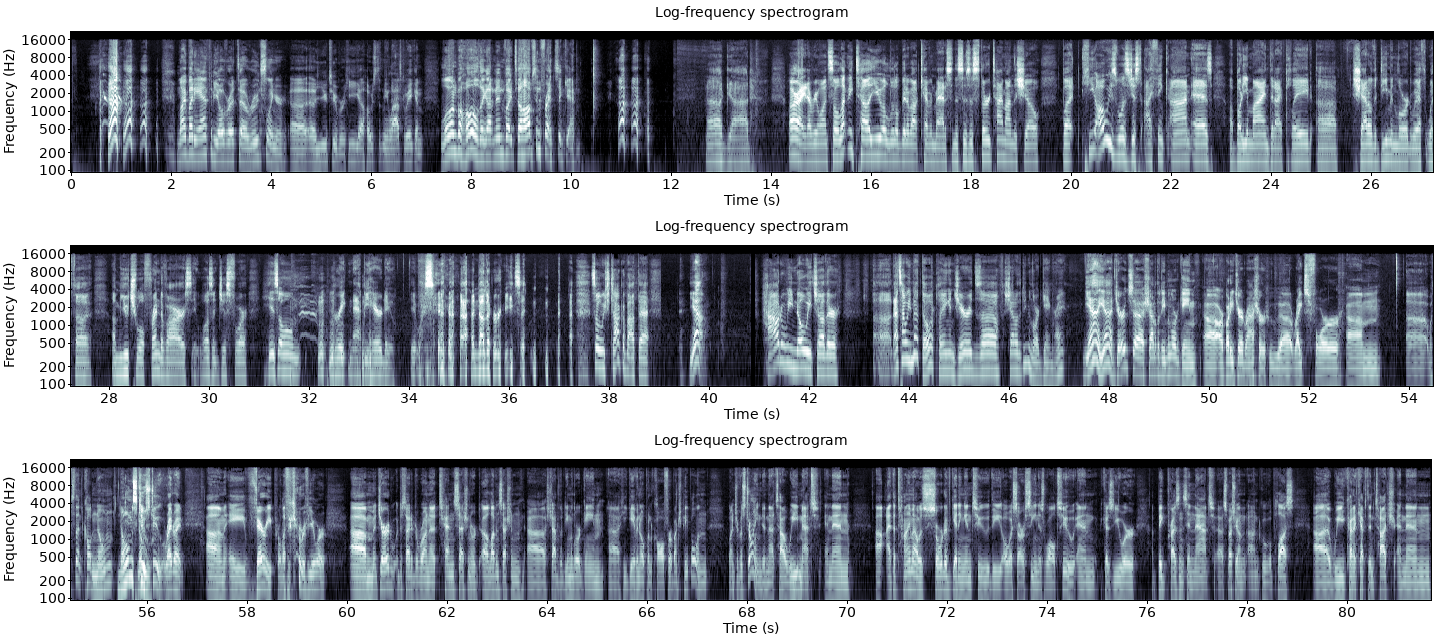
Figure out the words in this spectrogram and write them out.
my buddy Anthony over at uh, Runeslinger, uh, a YouTuber, he uh, hosted me last week, and lo and behold, I got an invite to Hobbs and Friends again. oh God. All right, everyone. So let me tell you a little bit about Kevin Madison. This is his third time on the show, but he always was just, I think, on as a buddy of mine that I played uh, Shadow the Demon Lord with, with a, a mutual friend of ours. It wasn't just for his own great nappy hairdo. It was another reason. so we should talk about that. Yeah. How do we know each other? Uh, that's how we met, though, playing in Jared's uh, Shadow of the Demon Lord game, right? Yeah, yeah. Jared's uh, Shadow of the Demon Lord game. Uh, our buddy Jared Rascher, who uh, writes for um, uh, what's that called? Gnome Gnome Stew. Gnome Stew. Right, right. Um, a very prolific reviewer. Um, Jared decided to run a 10 session or 11 session uh, Shadow of the Demon Lord game. Uh, he gave an open call for a bunch of people, and a bunch of us joined, and that's how we met. And then uh, at the time, I was sort of getting into the OSR scene as well too, and because you were a big presence in that, uh, especially on on Google Plus, uh, we kind of kept in touch. And then,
